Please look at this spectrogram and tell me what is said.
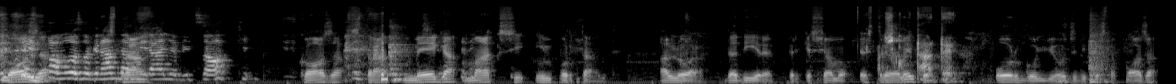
il cosa, famoso grande Stra- ammiraglio Pizzocchi. cosa stra mega maxi importante. Allora, da dire, perché siamo estremamente Ascoltate. orgogliosi di questa cosa.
